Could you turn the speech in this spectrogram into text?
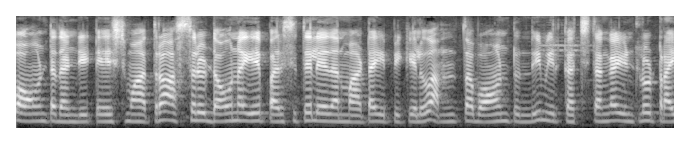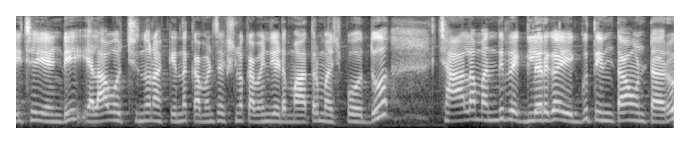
బాగుంటుందండి. టేస్ట్ మాత్రం అస్సలు డౌన్ అయ్యే పరిస్థితే లేదనమాట ఈ పికిలు. అంత బాగుంటుంది. మీరు ఖచ్చితంగా ఇంట్లో ట్రై చేయండి. ఎలా వచ్చిందో నాకు కింద కమెంట్ సెక్షన్లో కమెంట్ చేయడం మాత్రం మర్చిపోవద్దు. చాలామంది రెగ్యులర్గా ఎగ్గు తింటూ ఉంటారు.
